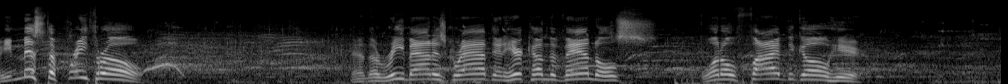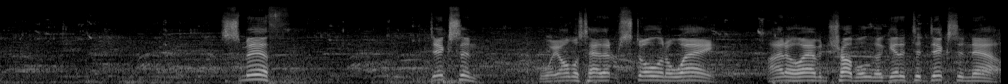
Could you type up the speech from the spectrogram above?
He missed the free throw. And the rebound is grabbed, and here come the Vandals. 105 to go here. Smith. Dixon. Boy, almost had that stolen away. Idaho having trouble. They'll get it to Dixon now.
